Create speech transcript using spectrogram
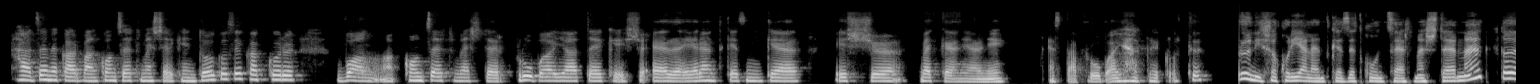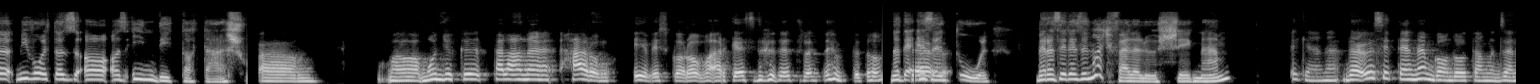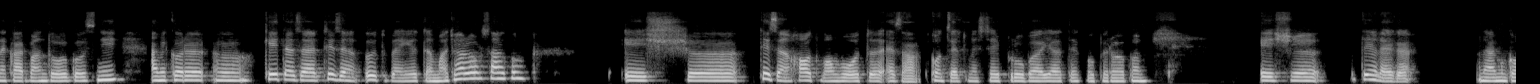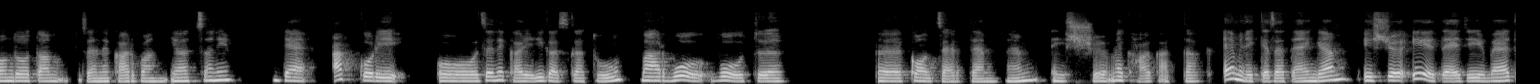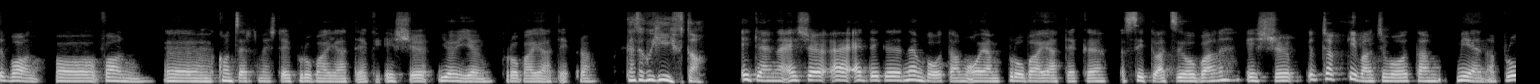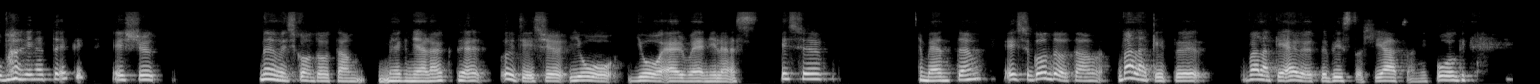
hát zenekarban koncertmesterként dolgozik, akkor van a koncertmester próbáljáték, és erre jelentkezni kell, és meg kell nyelni ezt a próbáljátékot. Ön is akkor jelentkezett koncertmesternek. De mi volt az a, az indítatás? Um, mondjuk talán három éves korom már kezdődött, vagy nem tudom. Na de, de ezen túl, mert azért ez egy nagy felelősség, nem? Igen, de őszintén nem gondoltam zenekarban dolgozni. Amikor uh, 2015-ben jöttem Magyarországon, és 16-ban volt ez a koncertmesteri próbajáték operában, és tényleg nem gondoltam zenekarban játszani, de akkori a zenekari igazgató már volt koncertem, nem? és meghallgattak. Emlékezett engem, és élt egy évet, van, van koncertmester próbáljáték, és jöjjön próbáljátékra. Tehát akkor hívta? Igen, és eddig nem voltam olyan próbáljáték szituációban, és csak kíváncsi voltam, milyen a próbáljáték, és nem is gondoltam, megnyelek, de úgyis jó, jó elmenni lesz és mentem, és gondoltam, valakit, valaki előtte biztos játszani fog,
